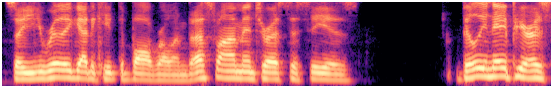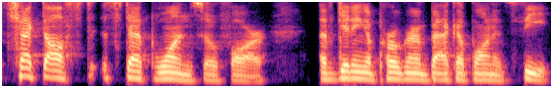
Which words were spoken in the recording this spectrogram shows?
So, you really got to keep the ball rolling. But that's what I'm interested to see is Billy Napier has checked off st- step one so far of getting a program back up on its feet.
